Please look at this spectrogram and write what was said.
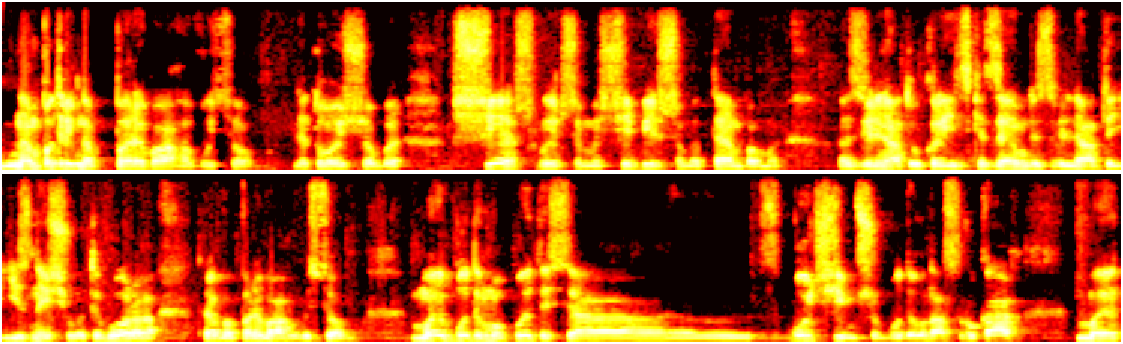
нам потрібна перевага в усьому для того, щоб ще швидшими, ще більшими темпами звільняти українські землі, звільняти і знищувати ворога. Треба перевагу в усьому. Ми будемо битися е, з будь-чим, що буде у нас в руках. Ми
